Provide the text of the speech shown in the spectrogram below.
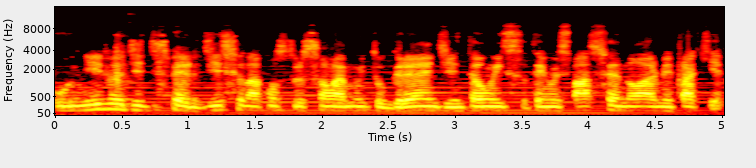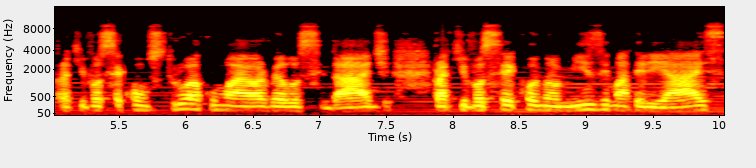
o nível de desperdício na construção é muito grande, então isso tem um espaço enorme para quê? Para que você construa com maior velocidade, para que você economize materiais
